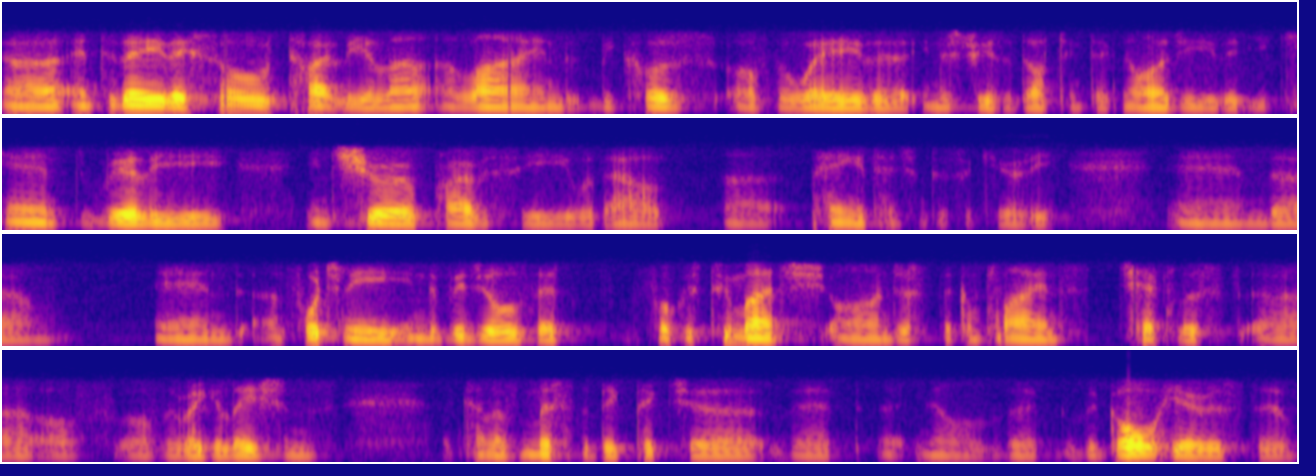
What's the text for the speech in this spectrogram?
uh, and today they're so tightly al- aligned because of the way the industry is adopting technology that you can't really ensure privacy without uh, paying attention to security. And um, and unfortunately, individuals that focus too much on just the compliance checklist uh, of of the regulations kind of miss the big picture. That uh, you know the the goal here is to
